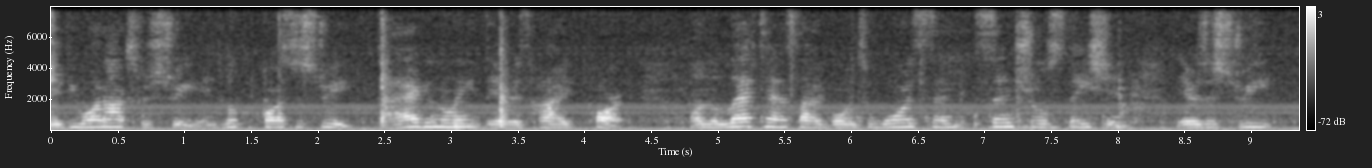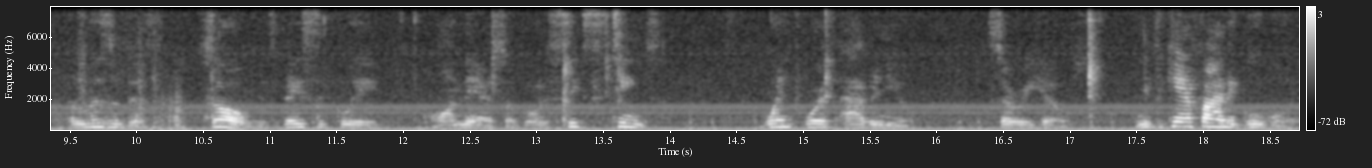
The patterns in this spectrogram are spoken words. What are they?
if you're on Oxford Street and you look across the street, diagonally there is Hyde Park. On the left hand side, going towards Cen- Central Station, there's a street, Elizabeth. So it's basically on there. So go to 16th Wentworth Avenue, Surry Hills. And if you can't find it, Google it.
